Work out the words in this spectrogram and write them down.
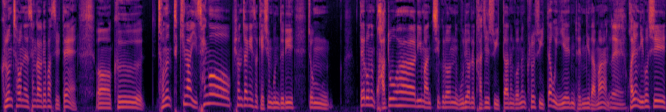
그런 차원에서 생각을 해봤을 때 어 그 저는 특히나 이 생업 현장에서 계신 분들이 좀 때로는 많지 그런 우려를 가질 수 있다는 거는 그럴 수 있다고 이해는 됩니다만 네. 과연 이것이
